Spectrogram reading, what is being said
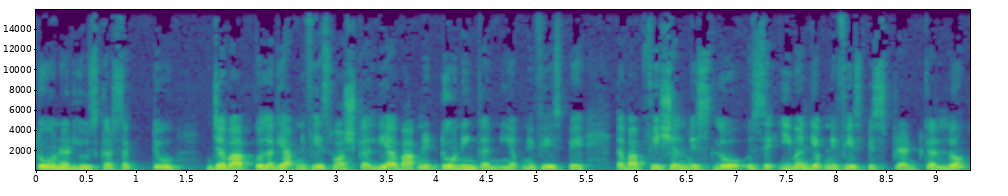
टोनर यूज़ कर सकते हो। जब आपको लगे आपने फेस वॉश कर लिया, अब आपने टोनिंग करनी है अपने फेस पे, तब आप फेशियल मिस्ट लो, उसे इवनली अपने फेस पे स्प्रेड कर लो।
